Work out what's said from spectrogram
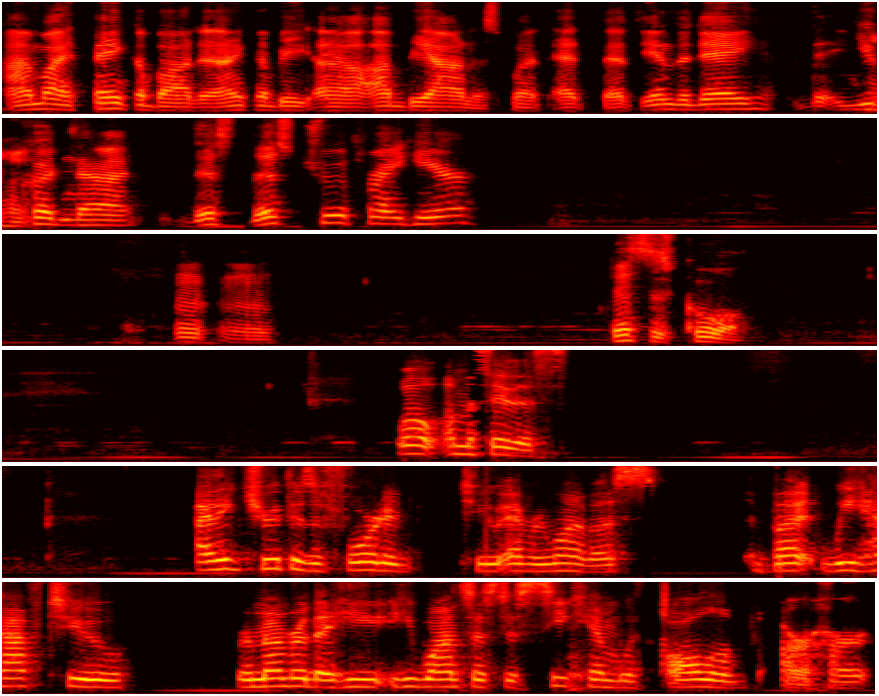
I might think about it. I can be, uh, I'll be honest, but at, at the end of the day, you could not this this truth right here. Mm-mm. This is cool. Well, I'm gonna say this. I think truth is afforded to every one of us, but we have to remember that he he wants us to seek him with all of our heart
